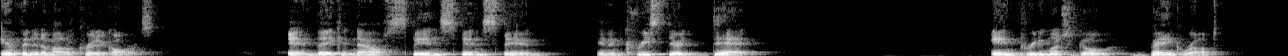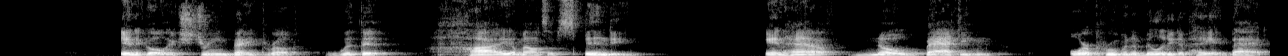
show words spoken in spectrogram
infinite amount of credit cards. And they can now spin spin spin and increase their debt and pretty much go bankrupt and go extreme bankrupt with the high amounts of spending and have no backing or proven ability to pay it back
